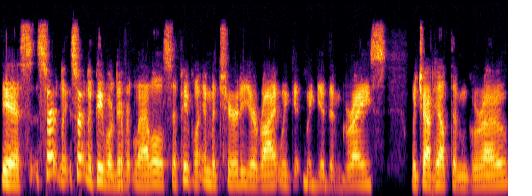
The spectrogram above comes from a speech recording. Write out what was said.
Yes, certainly. Certainly, people are different levels. If people are immaturity, you're right. We get we give them grace. We try to help them grow.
